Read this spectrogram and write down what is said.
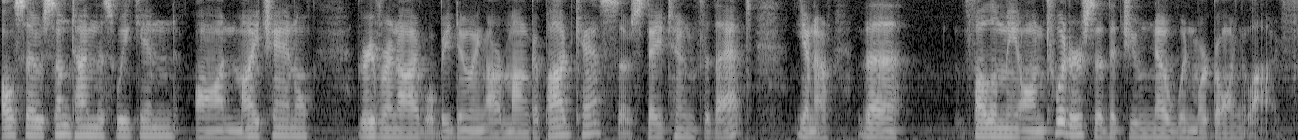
also sometime this weekend on my channel Griever and I will be doing our manga podcast, so stay tuned for that. You know, the follow me on Twitter so that you know when we're going live.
